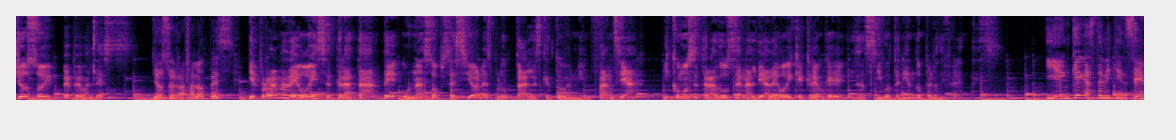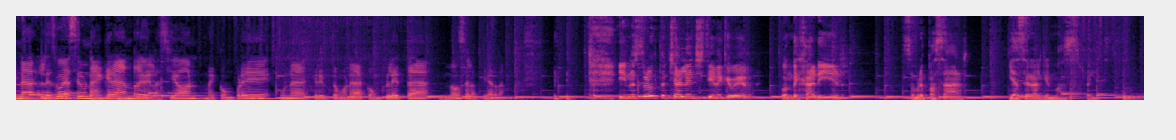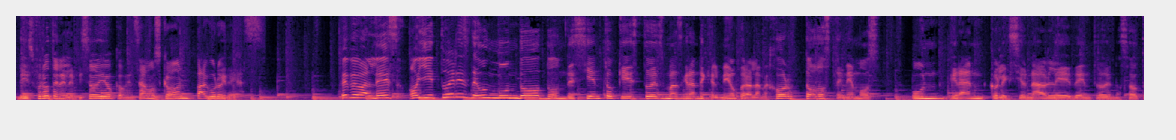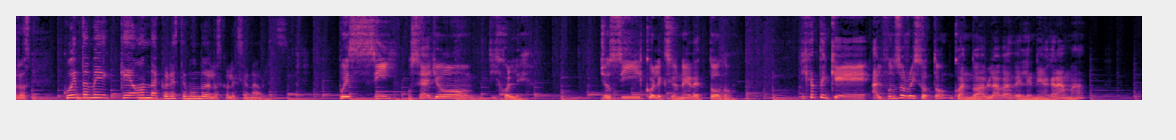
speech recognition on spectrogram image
Yo soy Pepe Valdés. Yo soy Rafa López. Y el programa de hoy se trata de unas obsesiones brutales que tuve en mi infancia y cómo se traducen al día de hoy, que creo que las sigo teniendo, pero diferentes. ¿Y en qué gasté mi quincena? Les voy a hacer una gran revelación. Me compré una criptomoneda completa. No se la pierdan. y nuestro auto challenge tiene que ver con dejar ir, sobrepasar y hacer a alguien más feliz. Disfruten el episodio, comenzamos con Paguro Ideas. Pepe Valdés, oye, tú eres de un mundo donde siento que esto es más grande que el mío, pero a lo mejor todos tenemos un gran coleccionable dentro de nosotros. Cuéntame qué onda con este mundo de los coleccionables. Pues sí, o sea, yo, híjole, yo sí coleccioné de todo. Fíjate que Alfonso Ruizotto, cuando hablaba del eneagrama,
